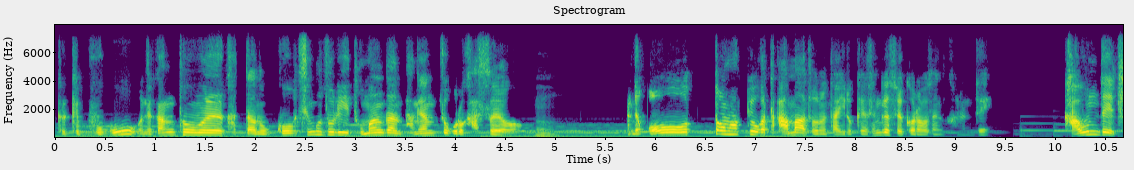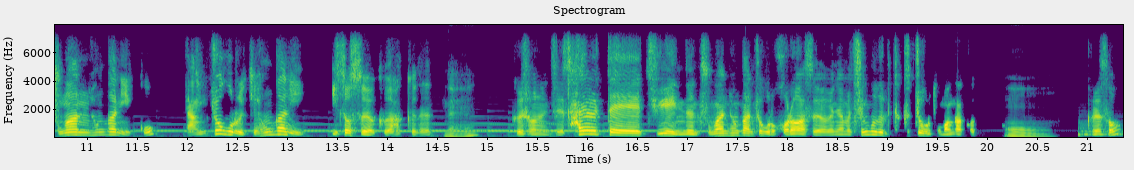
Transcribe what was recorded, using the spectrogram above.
그렇게 보고 이제 깡통을 갖다 놓고 친구들이 도망간 방향 쪽으로 갔어요. 어. 근데 어떤 학교가 다- 아마 저는 다 이렇게 생겼을 거라고 생각하는데 가운데 중앙 현관이 있고 양쪽으로 이렇게 현관이 있었어요. 그 학교는. 네. 그래서 저는 이제 사열대 뒤에 있는 중앙 현관 쪽으로 걸어갔어요. 왜냐면 친구들이 다 그쪽으로 도망갔거든요. 어. 그래서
